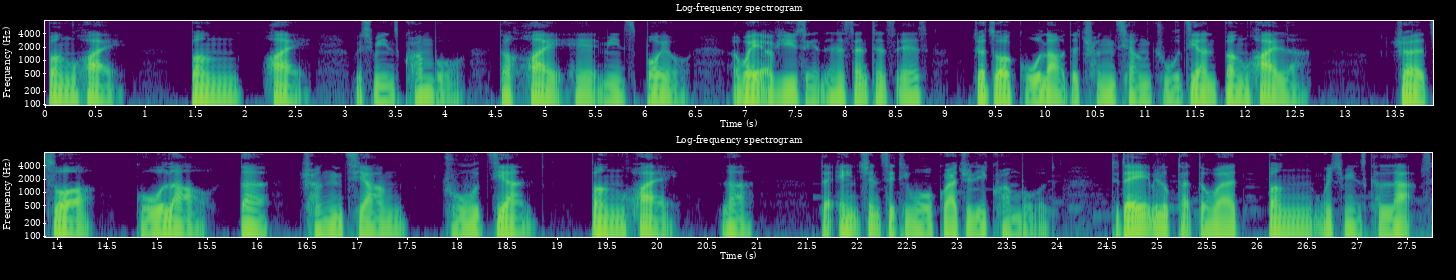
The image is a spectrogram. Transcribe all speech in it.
崩坏,崩坏, which means crumble. The 坏 here means spoil. A way of using it in a sentence is 这座古老的城墙逐渐崩坏了。这座古老的城墙逐渐崩坏了。The ancient city wall gradually crumbled. Today we looked at the word bung, which means collapse,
